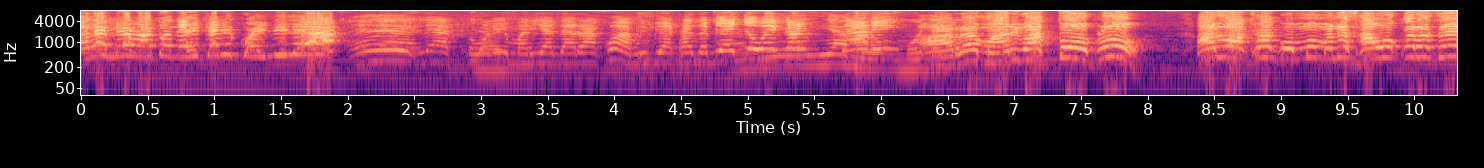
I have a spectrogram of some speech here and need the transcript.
અરે મેં વાતો નહીં કરી કોઈ નહીં લે એ, લે, થોડી મર્યાદા રાખો. અમે બેઠા છે બેજો હોય કણ અરે મારી વાત તો સાંભળો. આરો આખા ગોમો મને સાવો કરે છે.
